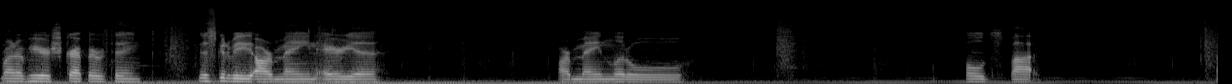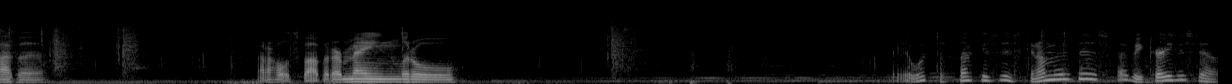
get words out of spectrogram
Right over here, scrap everything. This is gonna be our main area. Our main little hold spot have a not our hold spot, but our main little. Yeah, what the fuck is this? Can I move this? That'd be crazy as hell.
